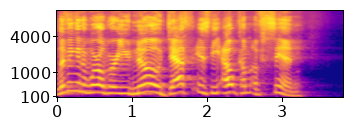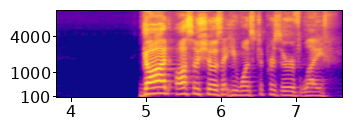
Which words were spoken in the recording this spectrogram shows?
living in a world where you know death is the outcome of sin, God also shows that He wants to preserve life.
